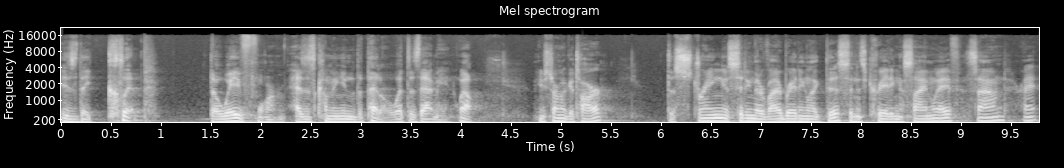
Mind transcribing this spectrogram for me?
is they clip the waveform as it's coming into the pedal. What does that mean? Well, when you strum a guitar, the string is sitting there vibrating like this and it's creating a sine wave sound, right?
